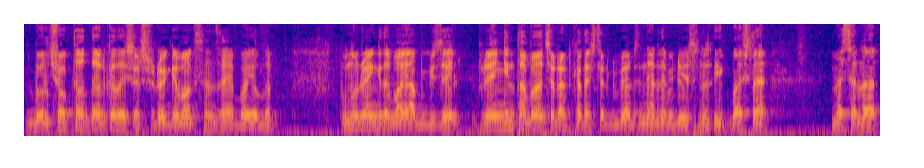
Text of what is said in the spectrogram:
böyle çok tatlı arkadaşlar. Şu renge baksanıza ya bayıldım. Bunun rengi de bayağı bir güzel. Rengin tabi açar arkadaşlar. Güvercinlerde biliyorsunuz ilk başta mesela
